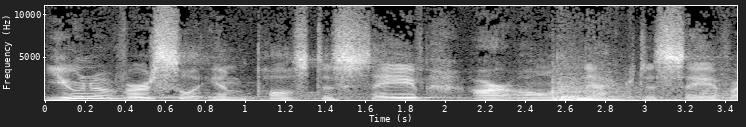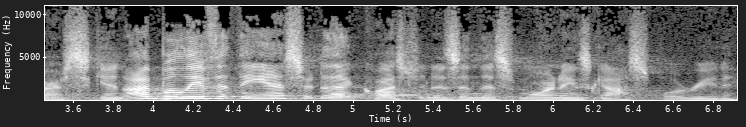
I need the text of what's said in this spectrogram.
universal impulse to save our own neck, to save our skin? I believe that the answer to that question is in this morning's gospel reading.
